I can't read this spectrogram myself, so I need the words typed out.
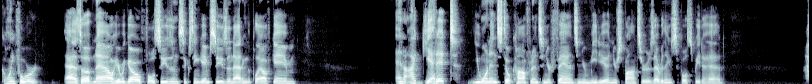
going forward, as of now, here we go. Full season, 16 game season, adding the playoff game. And I get it. You want to instill confidence in your fans and your media and your sponsors. Everything's full speed ahead.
